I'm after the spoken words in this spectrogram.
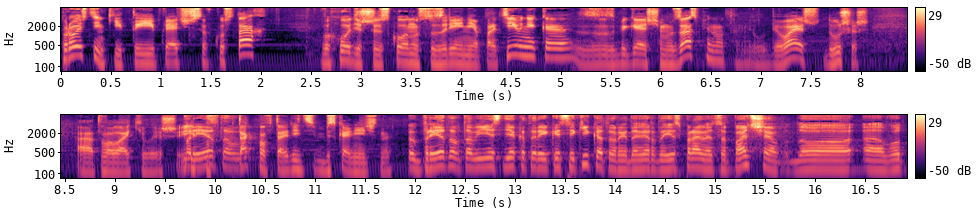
простенький, ты прячешься в кустах, выходишь из конуса зрения противника, забегаешь за спину, там, и убиваешь, душишь отволакиваешь. При и этом... так повторить бесконечно. При этом там есть некоторые косяки, которые, наверное, исправятся патчем, но э, вот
